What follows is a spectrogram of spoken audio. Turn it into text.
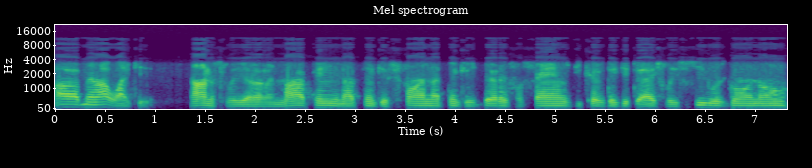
Uh, man, I like it. Honestly, uh, in my opinion, I think it's fun. I think it's better for fans because they get to actually see what's going on,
